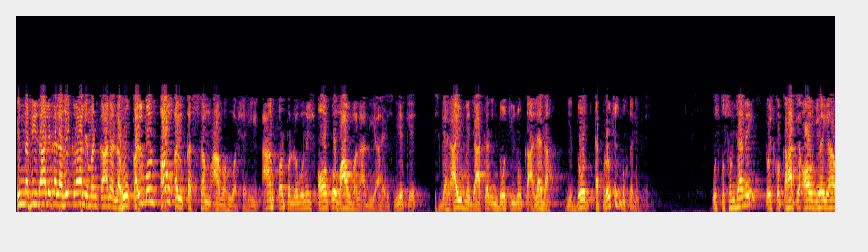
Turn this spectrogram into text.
ان نفیز کا ذکر منکانہ لہو کلب او القسم آ وہ شہید۔ عام طور پر لوگوں نے اس اور کو واو بنا دیا ہے، اس لیے کہ اس گہرائی میں جا کر ان دو چیزوں کا علیحدہ، یہ دو اپروچز مختلف ہیں۔ اس کو سمجھا نہیں، تو اس کو کہا کہ او جو ہے یہاں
